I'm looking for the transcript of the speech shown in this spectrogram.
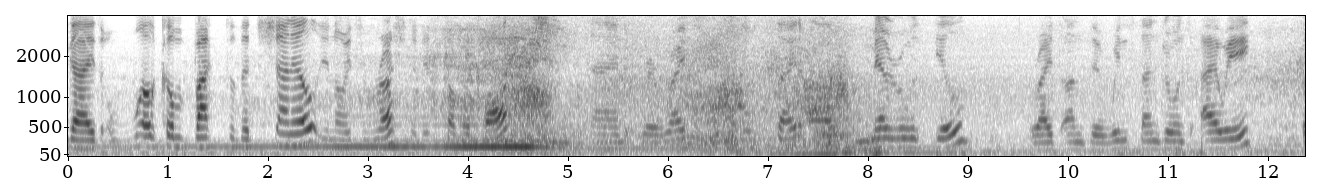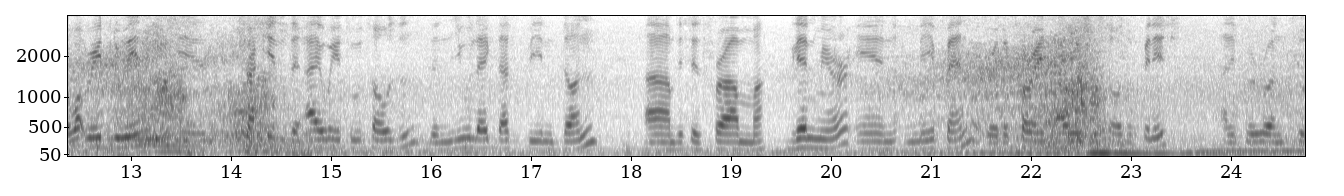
Guys, welcome back to the channel. You know it's Rush, the Discover Boss, and we're right outside of Melrose Hill, right on the Winston Jones Highway. So what we're doing is tracking the Highway 2000, the new leg that's being done. Um, this is from Glenmuir in May Pen, where the current Highway 2000 finished and it will run to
